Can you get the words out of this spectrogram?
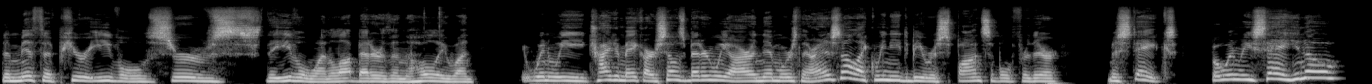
the myth of pure evil serves the evil one a lot better than the holy one. When we try to make ourselves better than we are and them worse than they are, and it's not like we need to be responsible for their mistakes, but when we say, you know,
